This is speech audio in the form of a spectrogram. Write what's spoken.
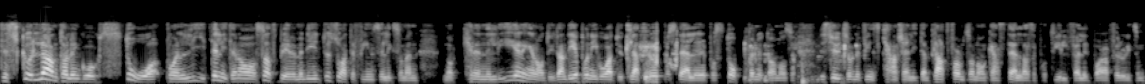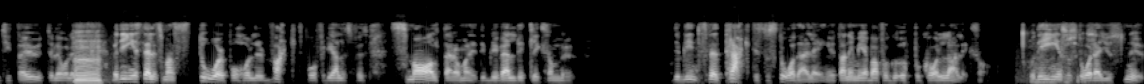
det skulle antagligen gå att stå på en liten, liten avsats bredvid, men det är ju inte så att det finns liksom en någon krenelering eller någonting, utan det är på nivå att du klättrar upp och ställer dig på stoppen utav någon. Så det ser ut som det finns kanske en liten plattform som någon kan ställa sig på tillfälligt bara för att liksom titta ut eller hålla Mm. Men det är inget ställe som man står på och håller vakt på för det är alldeles för smalt där och man, det blir väldigt liksom det blir inte speciellt praktiskt att stå där längre utan det är mer bara för att gå upp och kolla liksom. Och det är ingen som precis. står där just nu,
